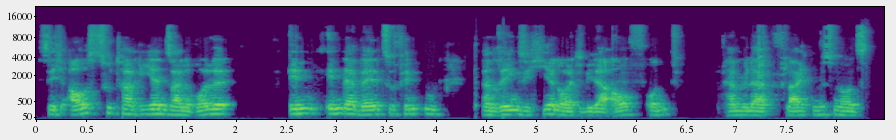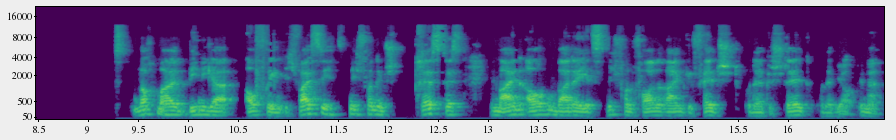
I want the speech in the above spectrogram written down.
sich auszutarieren, seine Rolle in, in der Welt zu finden, dann regen sich hier Leute wieder auf. Und Herr Müller, vielleicht müssen wir uns noch mal weniger aufregen. Ich weiß jetzt nicht von dem Stresstest. In meinen Augen war der jetzt nicht von vornherein gefälscht oder bestellt oder wie auch immer.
